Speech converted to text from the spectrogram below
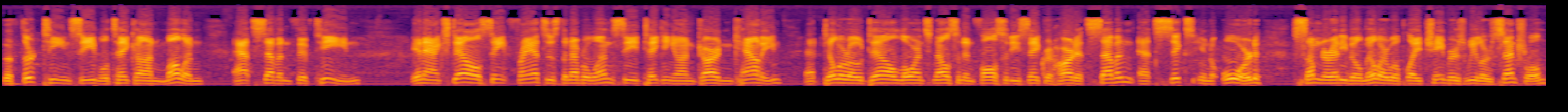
the 13 seed, will take on Mullen at 7:15. In Axtell, St. Francis, the number one seed, taking on Garden County. At Diller Odell, Lawrence Nelson and Falls City Sacred Heart at 7. At 6 in Ord, Sumner Eddyville Miller will play Chambers Wheeler Central.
